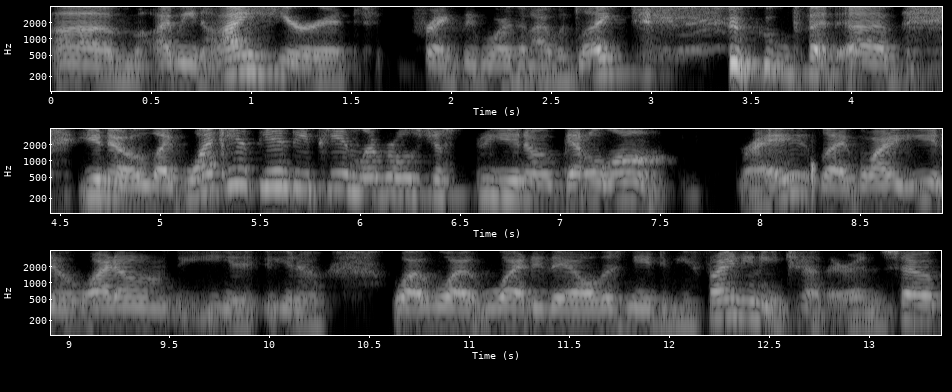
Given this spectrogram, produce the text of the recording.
um, I mean, I hear it frankly more than I would like to, but um, you know, like why can't the NDP and liberals just, you know, get along? right like why you know why don't you, you know why, why why do they always need to be fighting each other and so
